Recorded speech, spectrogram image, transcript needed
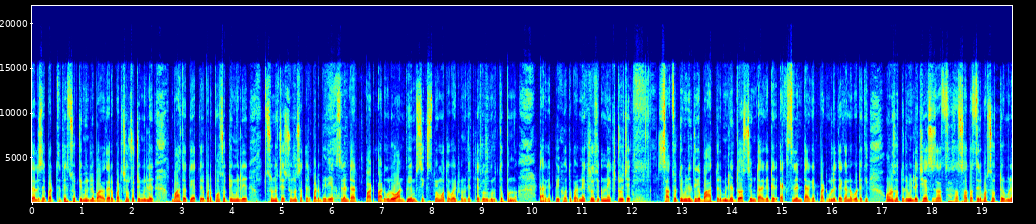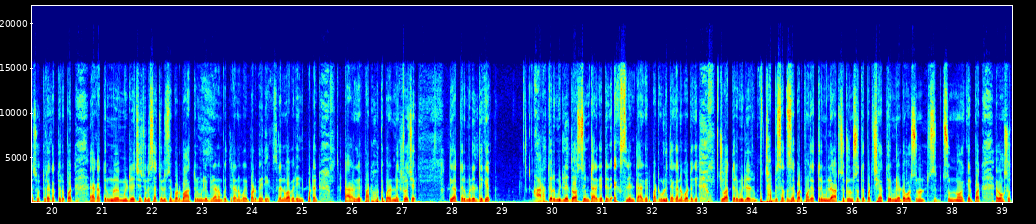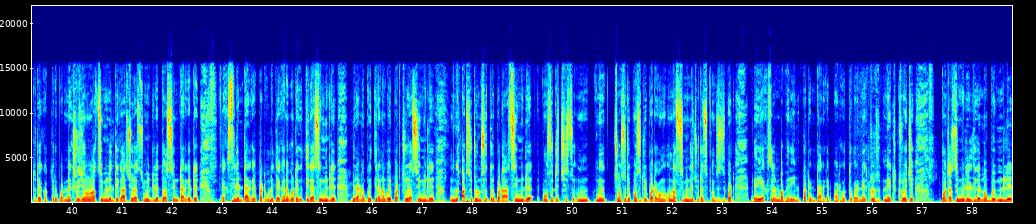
তেতাল্লিশের পার্ট তেষট্টি মিনিটের বারো তেরো পার্ট চৌষট্টি মিনিটের বাহাত্তর তিয়াত্তর পার্ট পঁয়ষট্টি মিনিটের শূন্য ছয় শূন্য সাতের পার্ট ভেরি এক্সেলেন্ট পার্ট পার্টগুলো ওয়ান পিএম সিক্স পিএম অথবা এইট পিএম ক্ষেত্রে খুবই গুরুত্বপূর্ণ টার্গেট পিক হতে পারে। নেক্সট নেক্সট রয়েছে সাতষট্টি মিনিট থেকে বাহাত্তর মিনিটের দশ সিম টার্গেটের এক্সেলেন্ট টার্গেট পার্টগুলিতে এখানে বলতে কি? উনসত্তর মিনিটে ছিয়াশি সাতাশির পার, সত্তর মিনিটে সত্তর একাত্তর পার, একাত্তর মিনিট মিনিটে ছেচল্লিশ, সাতচল্লিশের পর, বাহাত্তর মিনিটে বিরানব্বই তিরানব্বই পার ভেরি এক্সেলেন্ট বা ভেরি ইম্পর্টেন্ট টার্গেট পার্ট হতে পারে। নেক্সট রয়েছে, তিয়াত্তর মিনিট থেকে আটাত্তর মিডলে দশ সিম টার্গেটের এক্সেলেন্ট টার্গেট পার্টগুলিতে এখানে বটে কি? চুয়াত্তর মিডলের ছাব্বিশ সাতাশের পার্ট পঁচাত্তর মিলে আটষট্টি উনসত্তর পার্ট ছিয়াত্তর মিলে ডবল শূন্য শূন্য একের পার্ট এবং সত্তর একাত্তরের পার্ট নেক্সট রয়েছে উনআশি মিডল থেকে আর চুরাশি মিডলের দশ সিম টার্গেটের এক্সেলেন্ট টার্গেট পার্টগুলিতে এখানে বটে কি? তিরাশি মিডলের বিরানব্বই, তিরানব্বই পার্ট চুরাশি মিলের আটষট্টি উনসত্তর পার্ট আশি মিলে পঁয়ষট্টি চৌষট্টি পঁয়ষট্টি পার্ট এবং উনআশি মিলে চুরাশি পঞ্চাশি পার্ট ভেরি এক্সেলেন্ট বা ভেরি ইম্পর্টেন্ট টার্গেট পার্ট হতে পারে। নেক্সট নেক্সট রয়েছে পঁচাশি মিডল থেকে নব্বই মিডলের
